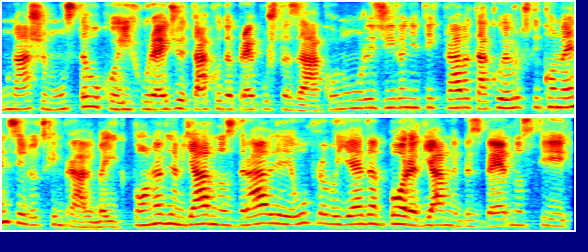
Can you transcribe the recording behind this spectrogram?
u našem ustavu koji ih uređuje tako da prepušta zakonu uređivanje tih prava, tako i Evropskoj konvenciji o ljudskim pravima. I ponavljam, javno zdravlje je upravo jedan, pored javne bezbednosti,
